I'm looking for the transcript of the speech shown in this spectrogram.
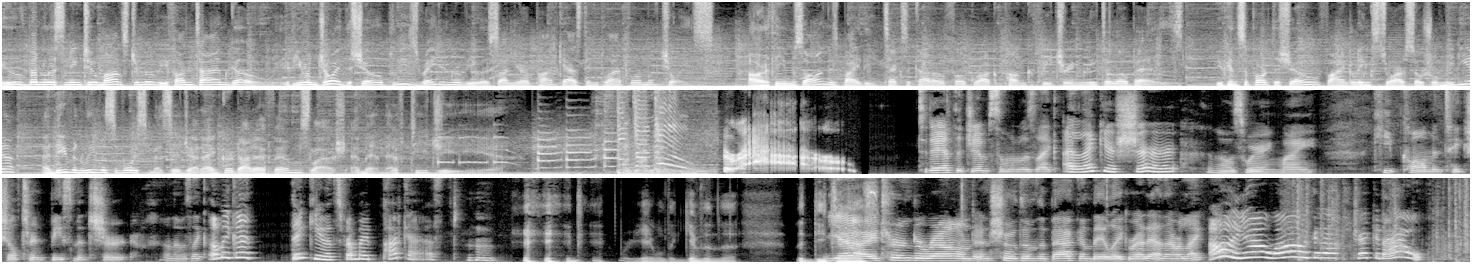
You've been listening to Monster Movie Fun Time Go. If you enjoyed the show, please rate and review us on your podcasting platform of choice. Our theme song is by the Texicano folk rock punk featuring Lita Lopez. You can support the show, find links to our social media, and even leave us a voice message at anchor.fm slash mmftg. Today at the gym, someone was like, I like your shirt. And I was wearing my Keep Calm and Take Shelter in Basement shirt. And I was like, oh my god, thank you. It's from my podcast. Were you able to give them the, the details? Yeah, I turned around and showed them the back, and they like read it, and they were like, "Oh yeah, wow, we're gonna have to check it out."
